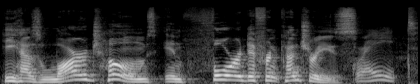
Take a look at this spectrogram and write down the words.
He has large homes in four different countries. Great.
